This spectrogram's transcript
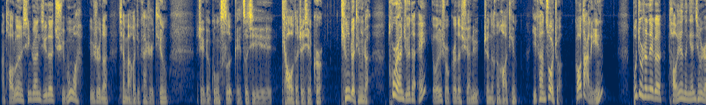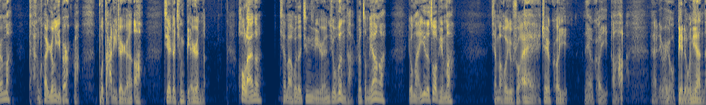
啊，讨论新专辑的曲目啊。于是呢，千百惠就开始听这个公司给自己挑的这些歌。听着听着，突然觉得，哎，有一首歌的旋律真的很好听。一看作者高大林，不就是那个讨厌的年轻人吗？赶快扔一边啊，不搭理这人啊。接着听别人的。后来呢，千百惠的经纪人就问他说：“怎么样啊？有满意的作品吗？”千百惠就说：“哎，这个可以，那个可以啊。哎，里边有别留念的、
